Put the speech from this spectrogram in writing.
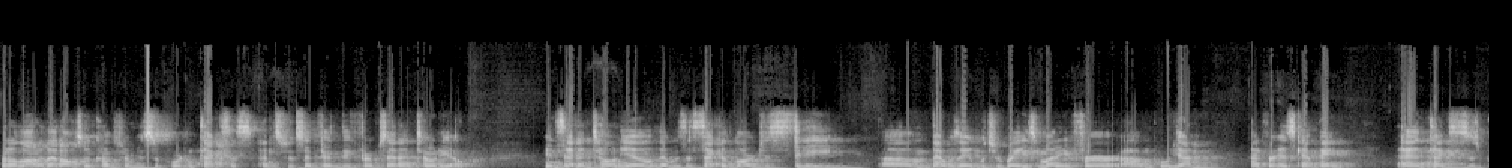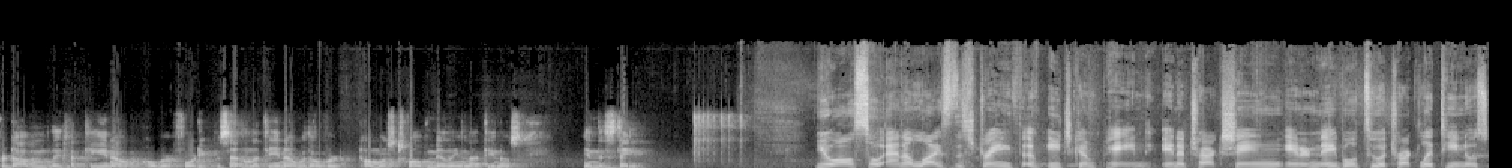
But a lot of that also comes from his support in Texas, and specifically from San Antonio. In San Antonio, that was the second largest city um, that was able to raise money for um, Julian and for his campaign. And Texas is predominantly Latino, over 40% Latino, with over almost 12 million Latinos in the state. You also analyzed the strength of each campaign in attracting and able to attract Latinos.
